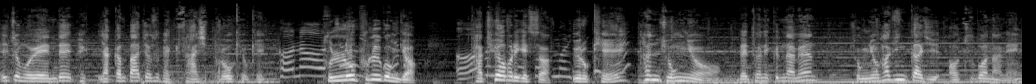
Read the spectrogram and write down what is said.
1.5배인데 약간 빠져서 140% 오케이 오케이. 불로 풀을 공격. 다 태워버리겠어. 요렇게. 턴 종료. 내 턴이 끝나면 종료 확인까지. 어 두 번 하네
